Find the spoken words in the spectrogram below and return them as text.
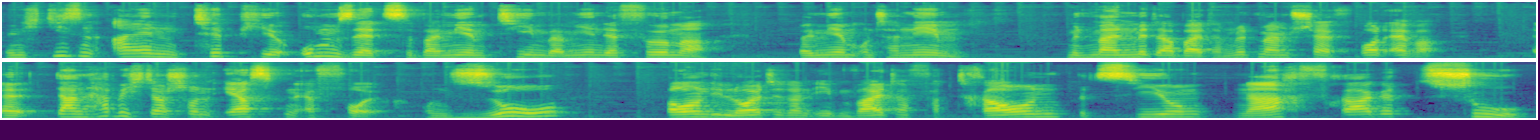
wenn ich diesen einen Tipp hier umsetze bei mir im Team, bei mir in der Firma, bei mir im Unternehmen, mit meinen Mitarbeitern, mit meinem Chef, whatever, äh, dann habe ich da schon ersten Erfolg. Und so bauen die Leute dann eben weiter Vertrauen, Beziehung, Nachfrage zu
